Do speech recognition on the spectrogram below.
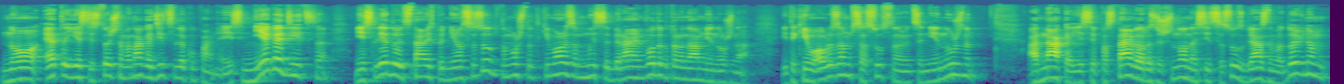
Но это если сточная вода годится для купания. А если не годится, не следует ставить под нее сосуд, потому что таким образом мы собираем воду, которая нам не нужна. И таким образом сосуд становится ненужным. Однако, если поставил, разрешено носить сосуд с грязной водой в нем,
